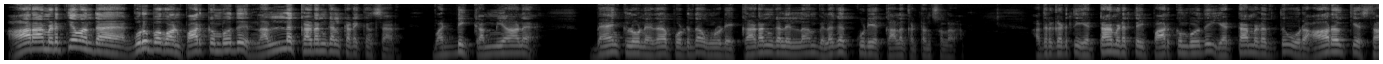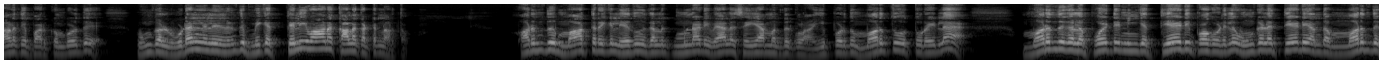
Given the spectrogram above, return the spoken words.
ஆறாம் இடத்தையும் அந்த குரு பகவான் பார்க்கும்போது நல்ல கடன்கள் கிடைக்கும் சார். வட்டி கம்மியான பேங்க் லோன் ஏதாவது போட்டிருந்தால் உங்களுடைய கடன்கள் எல்லாம் விலகக்கூடிய காலகட்டம்னு சொல்லலாம். அதற்கடுத்து எட்டாம் இடத்தை பார்க்கும்போது எட்டாம் இடத்து ஒரு ஆரோக்கிய ஸ்தானத்தை பார்க்கும்போது உங்கள் உடல்நிலையிலிருந்து மிக தெளிவான காலகட்டம்னு அர்த்தம். மருந்து மாத்திரைகள் எதுவும் இதற்கு முன்னாடி வேலை செய்யாமல் இருந்திருக்கலாம். இப்பொழுது மருத்துவத்துறையில் மருந்துகளை போயிட்டு நீங்கள் தேடி போக வேண்டியதில்லை. உங்களை தேடி அந்த மருந்து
